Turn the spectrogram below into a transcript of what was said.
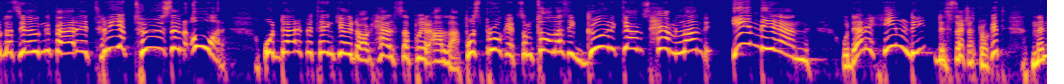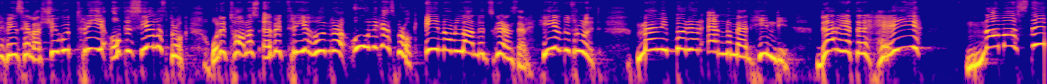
odlas i ungefär 3000 år! Och därför tänker jag idag hälsa på er alla på språket som talas i gurkans hemland Indien! Och där är hindi det största språket, men det finns hela 23 officiella språk och det talas över 300 olika språk inom landets gränser. Helt otroligt! Men vi börjar ändå med hindi. Där heter hej Namaste!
